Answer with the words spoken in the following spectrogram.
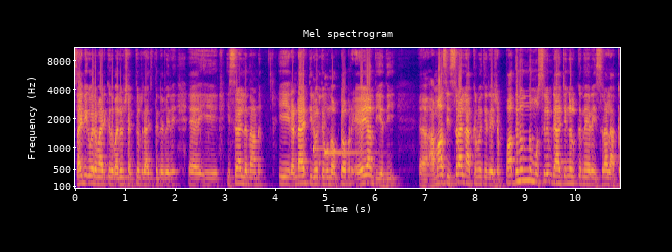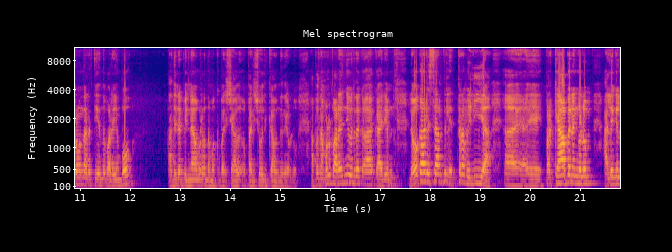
സൈനികപരമായിരിക്കുന്ന ബലവും ശക്തിയുള്ള രാജ്യത്തിന്റെ പേര് ഈ ഇസ്രായേൽ എന്നാണ്. ഈ രണ്ടായിരത്തി ഇരുപത്തി മൂന്ന് ഒക്ടോബർ ഏഴാം തീയതി ഹമാസ് ഇസ്രായേലിനെ ആക്രമിച്ചതിന് ശേഷം പതിനൊന്ന് മുസ്ലിം രാജ്യങ്ങൾക്ക് നേരെ ഇസ്രായേൽ ആക്രമണം നടത്തി എന്ന് പറയുമ്പോൾ അതിന്റെ പിന്നാമ്പുറം നമുക്ക് പരിശോ പരിശോധിക്കാവുന്നതേ ഉള്ളൂ. അപ്പോൾ നമ്മൾ പറഞ്ഞു വരുന്ന കാര്യം ലോകാടിസ്ഥാനത്തിൽ എത്ര വലിയ പ്രഖ്യാപനങ്ങളും അല്ലെങ്കിൽ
